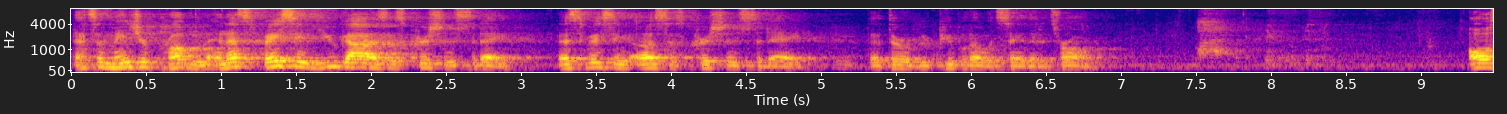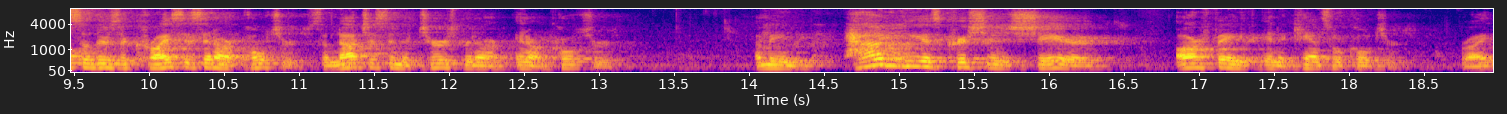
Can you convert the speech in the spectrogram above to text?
that's a major problem. And that's facing you guys as Christians today. That's facing us as Christians today, that there would be people that would say that it's wrong. Also, there's a crisis in our culture. So, not just in the church, but in our, in our culture. I mean, how do we as Christians share our faith in a cancel culture, right?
